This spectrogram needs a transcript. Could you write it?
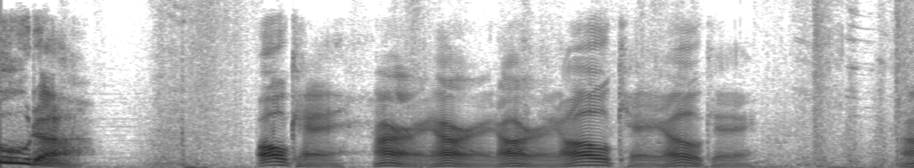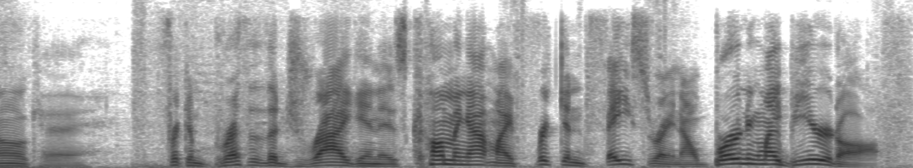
Dude! Okay. Alright, alright, alright. Okay, okay. Okay. Freaking Breath of the Dragon is coming at my freaking face right now, burning my beard off.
